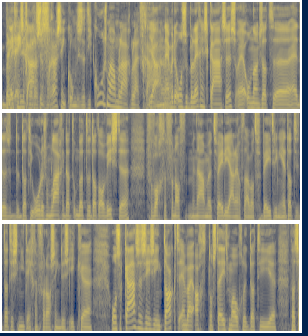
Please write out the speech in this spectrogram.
beleggingscasus. als een verrassing komt, is dat die koers maar omlaag blijft gaan. Ja, nee, maar de, onze beleggingscasus, hè, ondanks dat, hè, dat, dat die orders omlaag dat omdat we dat al wisten, verwachten vanaf met name het tweede jaar of daar wat verbetering. Ja, dat, dat is niet echt een verrassing. Dus ik, uh, onze casus is intact en wij achten het nog steeds mogelijk dat, die, uh, dat ze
